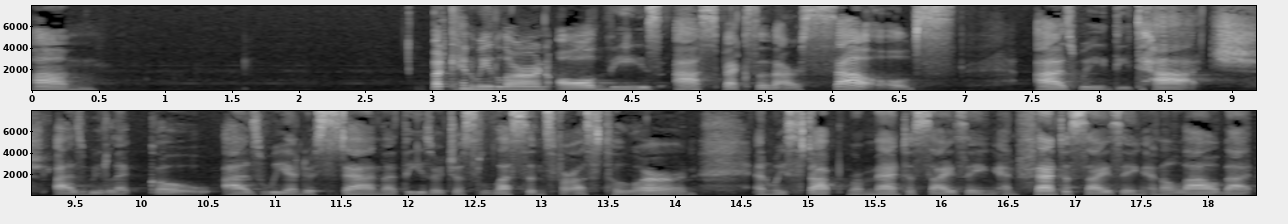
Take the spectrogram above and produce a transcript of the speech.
um, but can we learn all these aspects of ourselves as we detach, as we let go, as we understand that these are just lessons for us to learn, and we stop romanticizing and fantasizing and allow that,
